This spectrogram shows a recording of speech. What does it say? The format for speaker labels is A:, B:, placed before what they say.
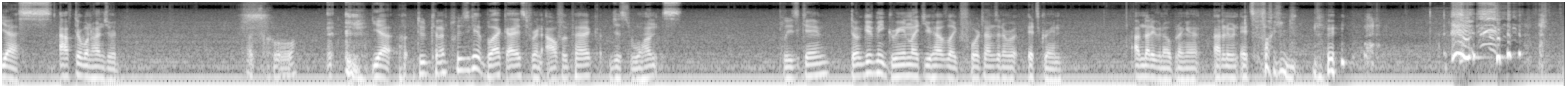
A: Yes, after 100.
B: That's cool.
A: Yeah, dude, can I please get black ice for an alpha pack just once? Please, game. Don't give me green like you have like four times in a row. It's green. I'm not even opening it. I don't even. It's fucking.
